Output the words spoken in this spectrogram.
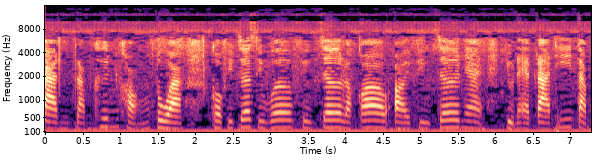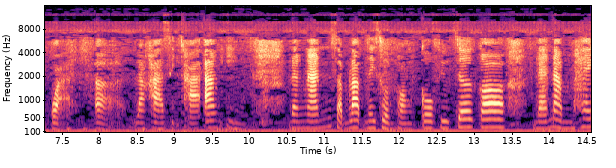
การปรับขึ้นของตัว Gold Future Silver Future แล้วก็ Oil Future เนี่ยอยู่ในอัตราที่ต่ำกว่าราคาสินค้าอ้างอิง ดังนั้นสำหรับในส่วนของ Gold Future ก็แนะนำให้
